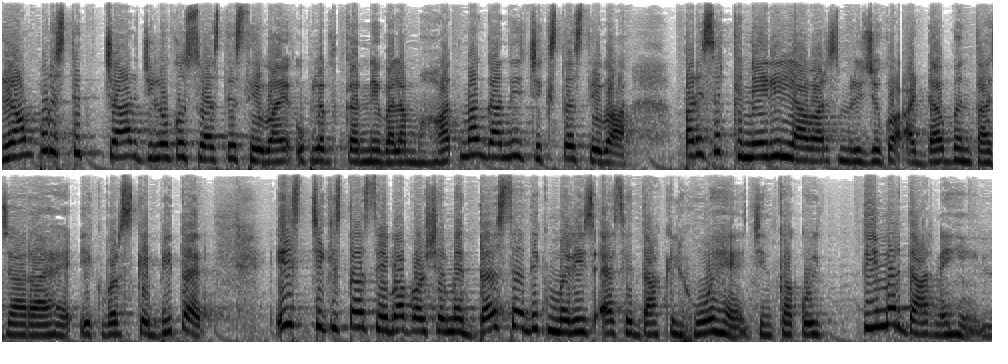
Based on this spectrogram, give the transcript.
रामपुर स्थित चार जिलों को स्वास्थ्य सेवाएँ उपलब्ध करने वाला महात्मा गांधी चिकित्सा सेवा परिसर खनेरी लावारिस मरीजों का अड्डा बनता जा रहा है। एक वर्ष के भीतर इस चिकित्सा सेवा परिसर में दस से अधिक मरीज़ ऐसे दाखिल हुए हैं, जिनका कोई तीमरदार नहीं।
